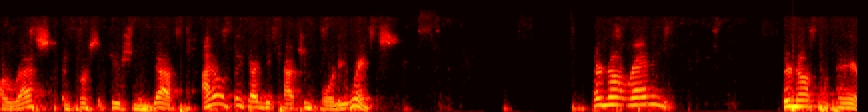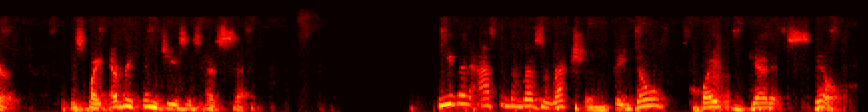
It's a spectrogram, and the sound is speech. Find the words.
arrest and persecution and death, I don't think I'd be catching 40 winks. They're not ready. They're not prepared, despite everything Jesus has said. Even after the resurrection, they don't quite get it still.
